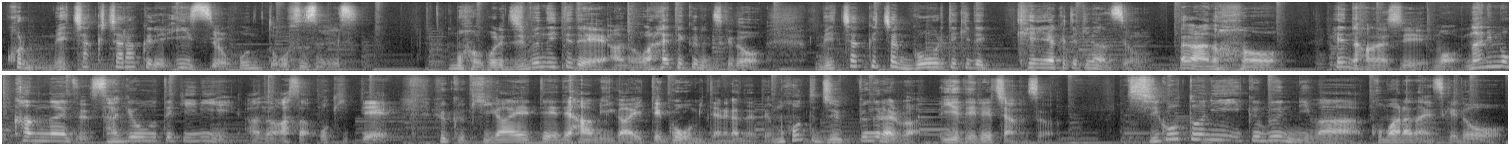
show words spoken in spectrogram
これめちゃくちゃ楽でいいっすよ。ほんとおすすめです。もうこれ自分で言っててあの笑えてくるんですけどめちゃくちゃ合理的で倹約的なんですよ。だからあの 変な話もう何も考えず作業的にあの朝起きて服着替えてで歯磨いて GO みたいな感じになってもうほんと10分ぐらいあれば家出れちゃうんですよ。仕事に行く分には困らないですけど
